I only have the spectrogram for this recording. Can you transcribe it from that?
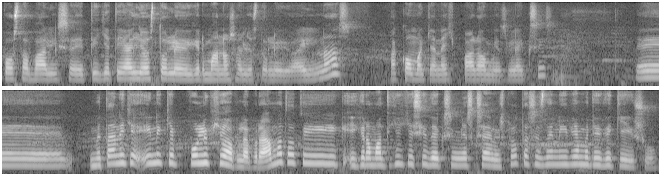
πώς θα βάλεις ε, τι, γιατί αλλιώς το λέει ο Γερμανός, αλλιώς το λέει ο Έλληνας, ακόμα και αν έχει παρόμοιες λέξεις. Ε, μετά είναι και, είναι και πολύ πιο απλά πράγματα, ότι η γραμματική και η σύνταξη μιας ξένης πρότασης δεν είναι ίδια με τη δική σου.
